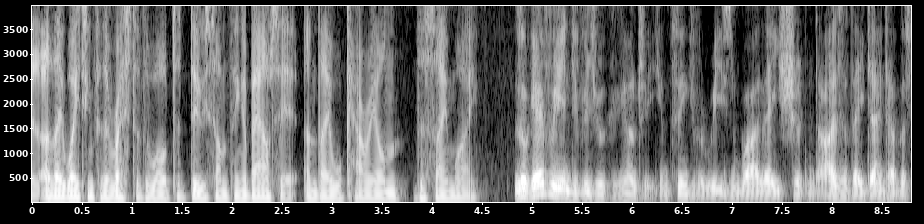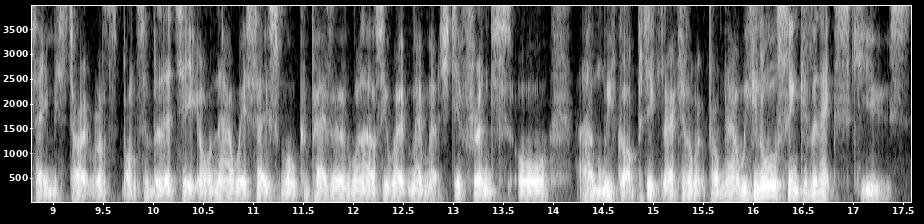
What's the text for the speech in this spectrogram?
are they waiting for the rest of the world to do something about it and they will carry on the same way? Look, every individual country can think of a reason why they shouldn't. Either they don't have the same historic responsibility, or now we're so small compared to everyone else, it won't make much difference, or um, we've got a particular economic problem now. We can all think of an excuse,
